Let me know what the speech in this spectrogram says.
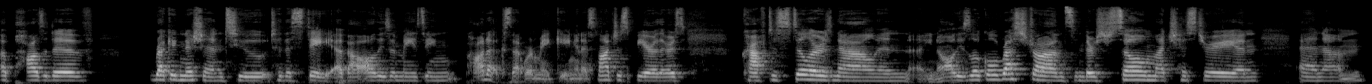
a positive recognition to to the state about all these amazing products that we're making. And it's not just beer. There's craft distillers now, and you know all these local restaurants, and there's so much history and and um,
